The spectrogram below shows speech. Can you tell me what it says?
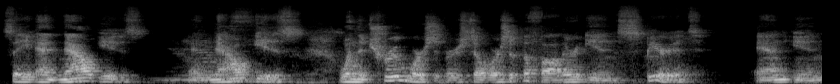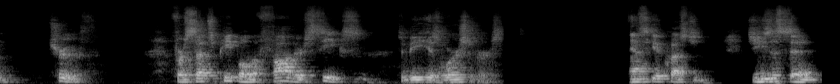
say, and now is, and now is, when the true worshippers shall worship the Father in spirit and in truth. For such people, the Father seeks to be his worshippers. Ask you a question. Jesus said,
